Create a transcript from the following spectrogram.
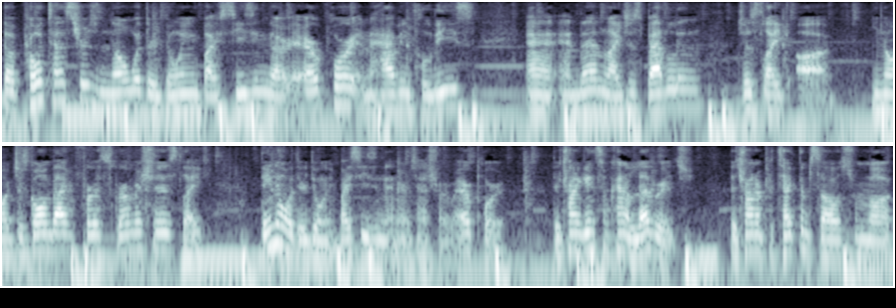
the protesters know what they're doing by seizing the airport and having police and and them like just battling just like uh you know just going back and forth skirmishes like they know what they're doing by seizing the international airport they're trying to gain some kind of leverage they're trying to protect themselves from a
